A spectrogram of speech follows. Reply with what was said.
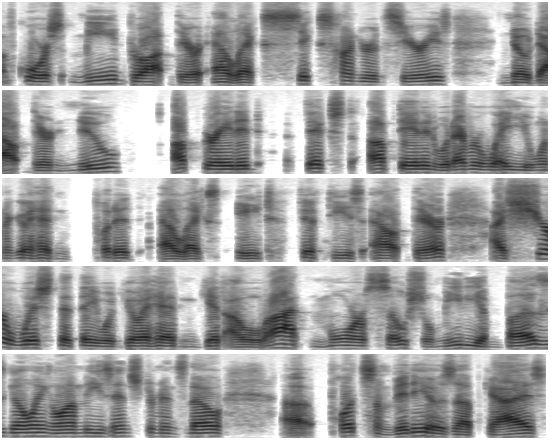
Of course, Meade brought their LX600 series. No doubt their new upgraded, fixed, updated, whatever way you want to go ahead and put it, LX850s out there. I sure wish that they would go ahead and get a lot more social media buzz going on these instruments, though. Uh, put some videos up, guys.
